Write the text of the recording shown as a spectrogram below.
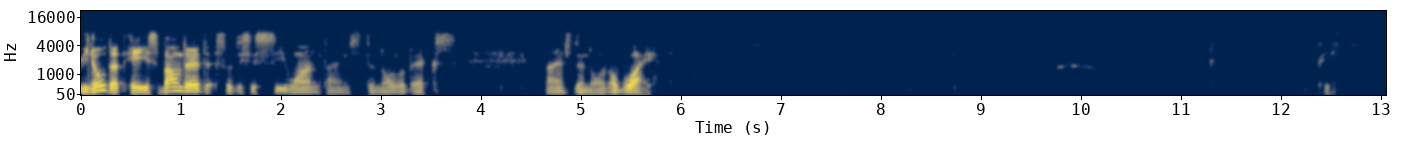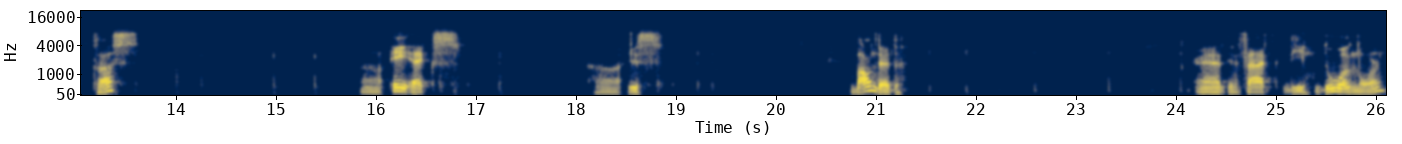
We know that A is bounded, so this is C1 times the norm of X times the norm of Y. Okay, thus uh, AX uh, is bounded and in fact the dual norm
